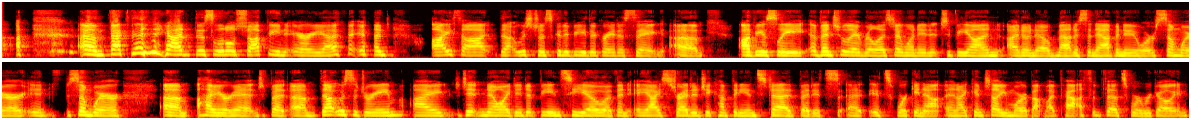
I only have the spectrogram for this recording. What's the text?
um, back then, they had this little shopping area, and I thought that was just going to be the greatest thing. Um, obviously, eventually, I realized I wanted it to be on, I don't know, Madison Avenue or somewhere in somewhere um, higher end. But um, that was the dream. I didn't know I'd end up being CEO of an AI strategy company instead, but it's uh, it's working out, and I can tell you more about my path if that's where we're going.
